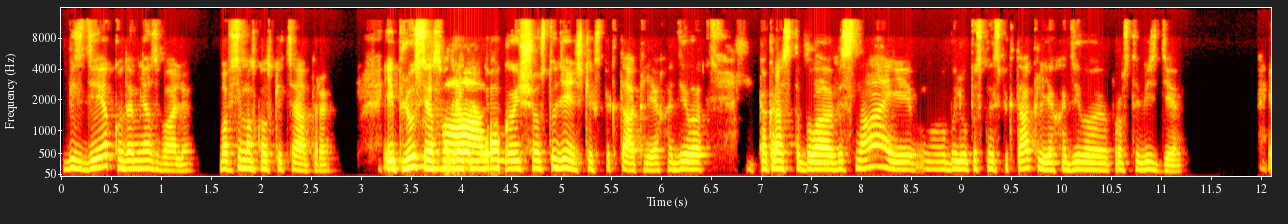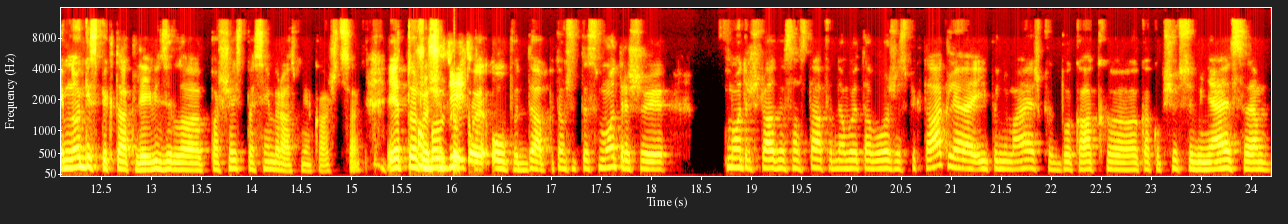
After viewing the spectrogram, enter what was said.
везде, куда меня звали, во все московские театры. И плюс я смотрела Вау. много еще студенческих спектаклей. Я ходила, как раз это была весна, и были выпускные спектакли, я ходила просто везде. И многие спектакли я видела по 6-7 по раз, мне кажется. И это тоже Обалдеть. очень крутой опыт, да, потому что ты смотришь и смотришь разный состав одного и того же спектакля и понимаешь, как бы, как, э, как вообще все меняется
